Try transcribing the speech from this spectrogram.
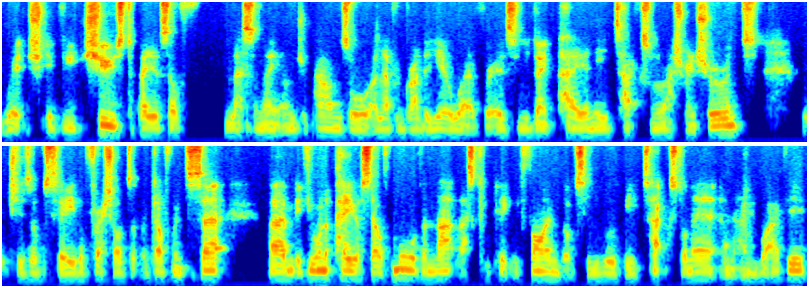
which if you choose to pay yourself less than eight hundred pounds or eleven grand a year, or whatever it is, and you don't pay any tax on national insurance, which is obviously the thresholds that the government set. Um, if you want to pay yourself more than that, that's completely fine, but obviously you will be taxed on it and, and what have you.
